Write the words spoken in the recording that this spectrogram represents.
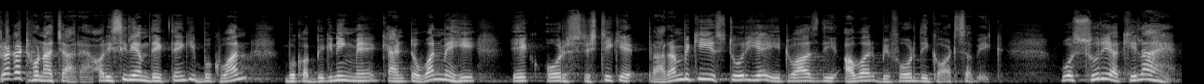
प्रकट होना चाह रहा है। और इसीलिए हम देखते हैं कि book one book of beginning में कैंटो वन में ही एक और सृष्टि के प्रारंभ की स्टोरी है। It was the hour before the gods awake वो सूर्य अकेला है,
